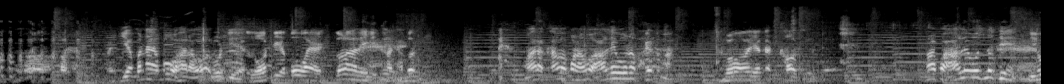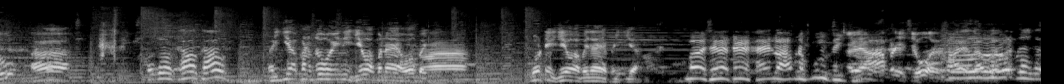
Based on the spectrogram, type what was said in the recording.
ભૈયા બનાવ્યા બહુ હારા હો રોટી રોટી બહુ આયા બસ. મારા ખાવા પણ હવે હાલેવો ને પેટમાં. જો એક જ ખાવ છું. હા પણ હાલેવો જ નથી. એવું? હા. ખાવ ખાવ. ભૈયા પણ જો એની જેવા બનાયા હો ભાઈ. રોટી જેવા બનાયા ભૈયા બસ હવે તમે ખાઈ લો આપણે પૂરું થઈ ગયું. આપણે જો મારે જવું હે.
